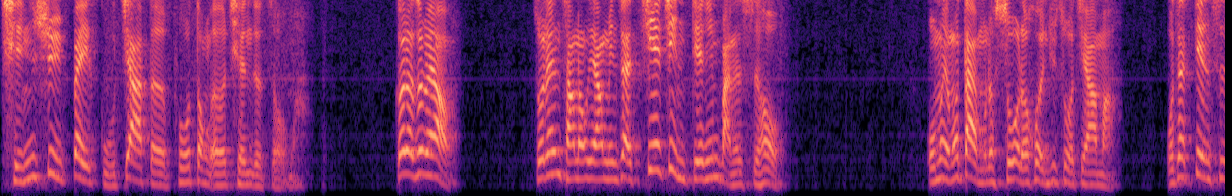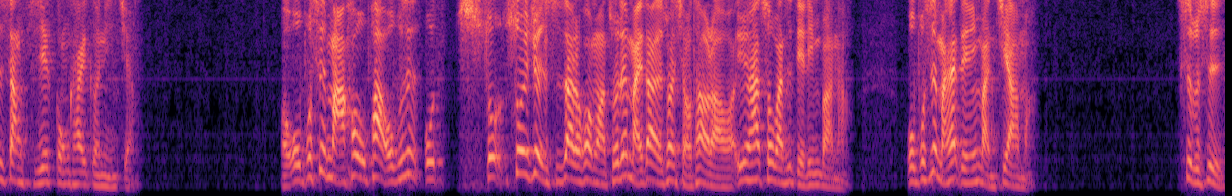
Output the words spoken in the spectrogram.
情绪被股价的波动而牵着走嘛？各位老师没有？昨天长隆、阳明在接近跌停板的时候，我们有没有带我们的所有的会员去做加码？我在电视上直接公开跟你讲，哦，我不是马后炮，我不是我说说一句很实在的话嘛。昨天买到也算小套牢啊，因为它收盘是跌停板啊，我不是买在跌停板价嘛，是不是？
